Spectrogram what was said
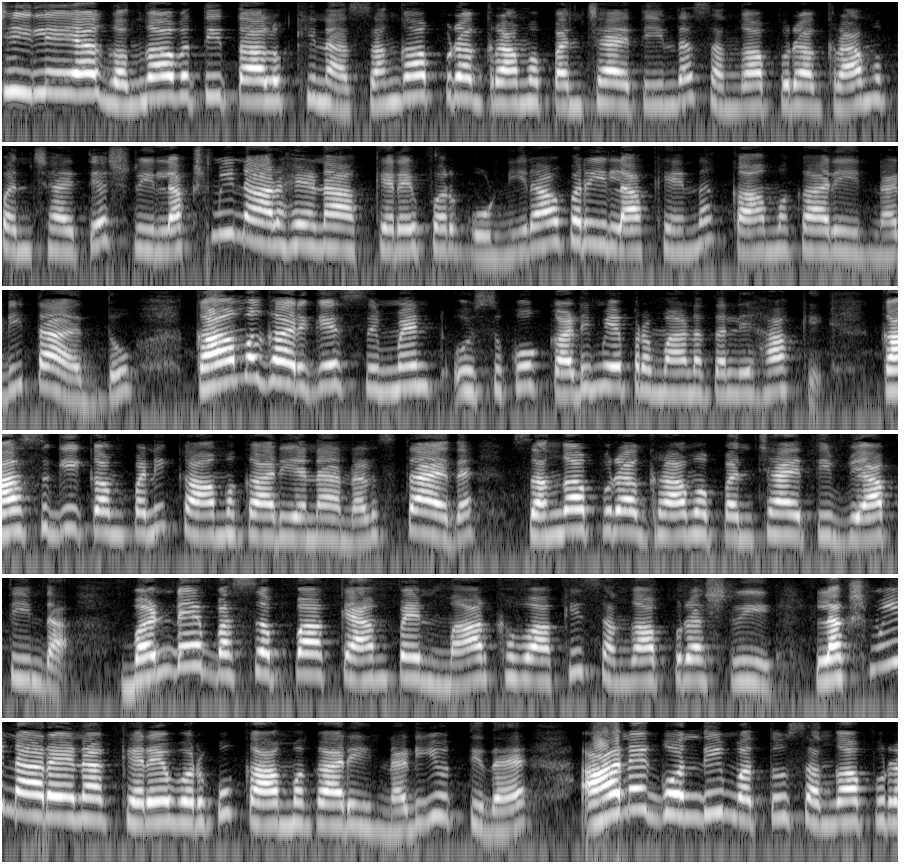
ಜಿಲ್ಲೆಯ ಗಂಗಾವತಿ ತಾಲೂಕಿನ ಸಂಗಾಪುರ ಗ್ರಾಮ ಪಂಚಾಯತಿಯಿಂದ ಸಂಗಾಪುರ ಗ್ರಾಮ ಪಂಚಾಯಿತಿಯ ಶ್ರೀ ಲಕ್ಷ್ಮೀನಾರಾಯಣ ಕೆರೆವರೆಗೂ ನೀರಾವರಿ ಇಲಾಖೆಯಿಂದ ಕಾಮಗಾರಿ ನಡೀತಾ ಇದ್ದು, ಕಾಮಗಾರಿಗೆ ಸಿಮೆಂಟ್, ಉಸುಕು ಕಡಿಮೆ ಪ್ರಮಾಣದಲ್ಲಿ ಹಾಕಿ ಖಾಸಗಿ ಕಂಪನಿ ಕಾಮಗಾರಿಯನ್ನ ನಡೆಸ್ತಾ ಇದೆ. ಸಂಗಾಪುರ ಗ್ರಾಮ ಪಂಚಾಯಿತಿ ವ್ಯಾಪ್ತಿಯಿಂದ ಬಂಡೆ ಬಸಪ್ಪ ಕ್ಯಾಂಪೇನ್ ಮಾರ್ಗವಾಗಿ ಸಂಗಾಪುರ ಶ್ರೀ ಲಕ್ಷ್ಮೀನಾರಾಯಣ ಕೆರೆವರೆಗೂ ಕಾಮಗಾರಿ ನಡೆಯುತ್ತಿದೆ. ಆನೆಗೊಂದಿ ಮತ್ತು ಸಂಗಾಪುರ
